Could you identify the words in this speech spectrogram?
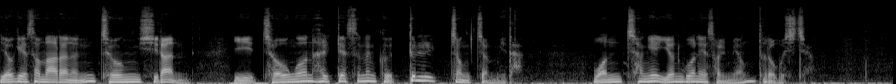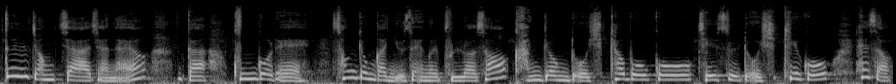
여기에서 말하는 정시란 이 정원할 때 쓰는 그 뜰정자입니다. 원창의 연구원의 설명 들어보시죠. 뜰 정자잖아요. 그러니까 궁궐에 성균관 유생을 불러서 강경도 시켜보고 제술도 시키고 해서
